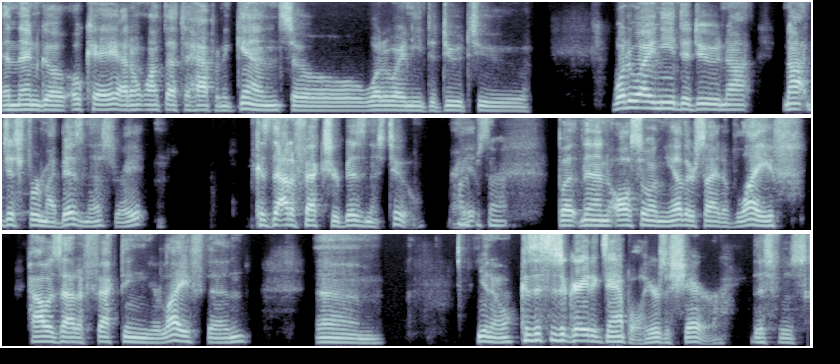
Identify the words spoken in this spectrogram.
and then go okay i don't want that to happen again so what do i need to do to what do i need to do not not just for my business right because that affects your business too right 100%. but then also on the other side of life how is that affecting your life then um you know because this is a great example here's a share this was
